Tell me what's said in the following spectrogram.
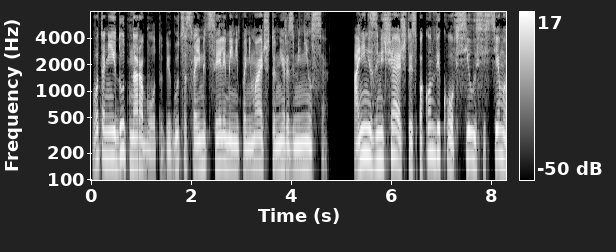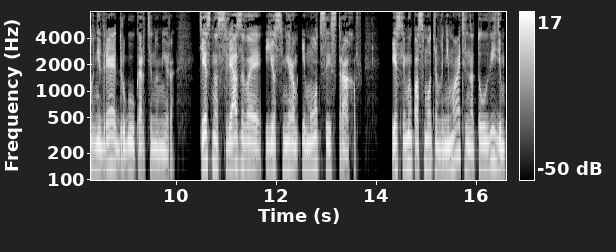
Вот они идут на работу, бегут со своими целями и не понимают, что мир изменился. Они не замечают, что испокон веков силы системы внедряют другую картину мира, тесно связывая ее с миром эмоций и страхов. Если мы посмотрим внимательно, то увидим,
